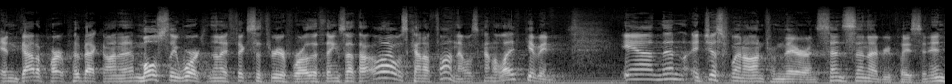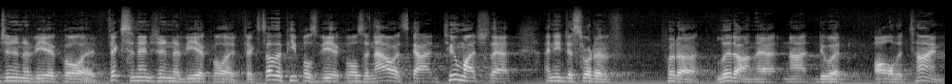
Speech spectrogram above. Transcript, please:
and got a part, put it back on, and it mostly worked. And then I fixed the three or four other things. I thought, oh, that was kind of fun. That was kind of life giving. And then it just went on from there. And since then, I've replaced an engine in a vehicle, I've fixed an engine in a vehicle, I've fixed other people's vehicles, and now it's gotten too much that I need to sort of put a lid on that not do it all the time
